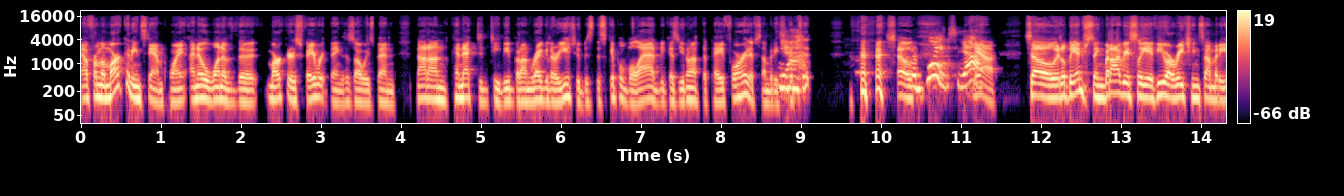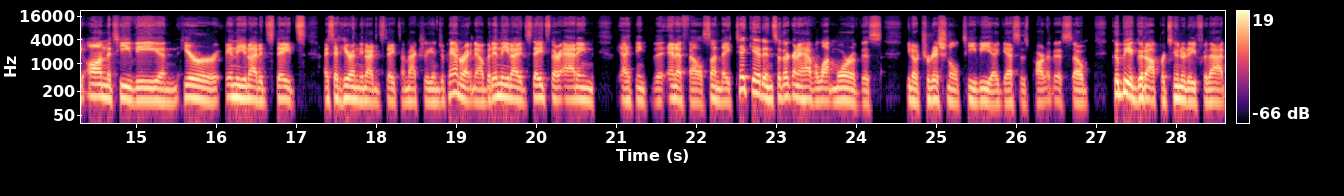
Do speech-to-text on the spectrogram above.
Now, from a marketing standpoint, I know one of the marketers' favorite things has always been not on connected TV, but on regular YouTube is the skippable ad because you don't have to pay for it if somebody yeah. skips it. so, Good point. Yeah. Yeah. So it'll be interesting. But obviously, if you are reaching somebody on the TV and here in the United States, I said here in the United States, I'm actually in Japan right now, but in the United States, they're adding, I think, the NFL Sunday ticket. And so they're going to have a lot more of this, you know, traditional TV, I guess, as part of this. So could be a good opportunity for that.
